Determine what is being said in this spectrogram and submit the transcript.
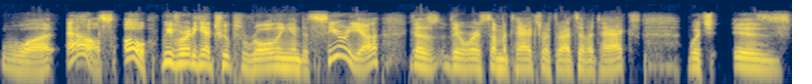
what else? Oh, we've already had troops rolling into Syria because there were some attacks or threats of attacks, which is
